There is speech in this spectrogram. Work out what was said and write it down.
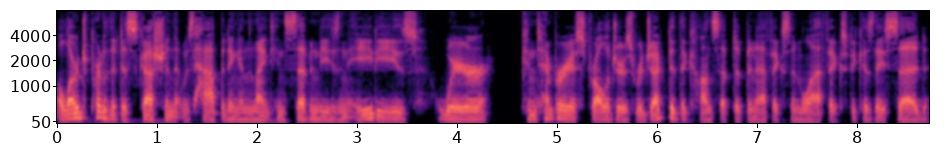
a large part of the discussion that was happening in the 1970s and 80s, where contemporary astrologers rejected the concept of benefics and malefics because they said,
